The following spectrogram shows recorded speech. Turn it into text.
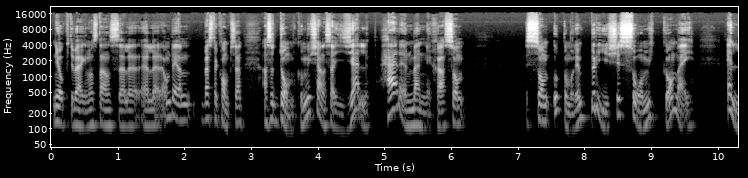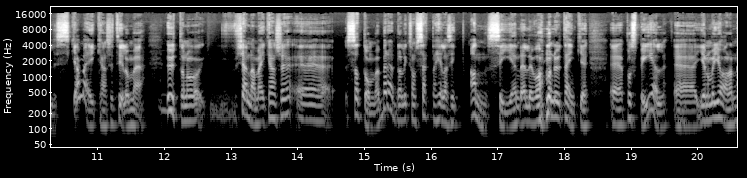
ni åkte iväg någonstans eller, eller om det är en bästa kompisen. Alltså de kommer ju känna sig hjälp, här är en människa som, som uppenbarligen bryr sig så mycket om mig älskar mig kanske till och med mm. utan att känna mig kanske. Eh, så att de är beredda att liksom sätta hela sitt anseende eller vad man nu tänker eh, på spel eh, genom att göra en,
